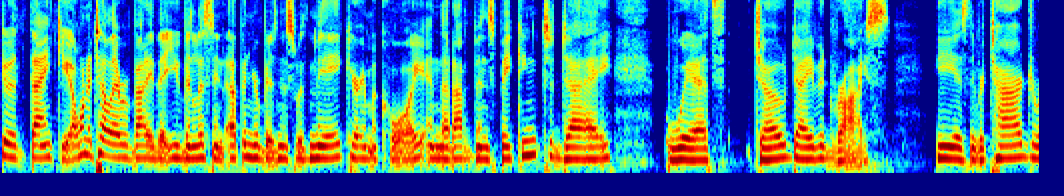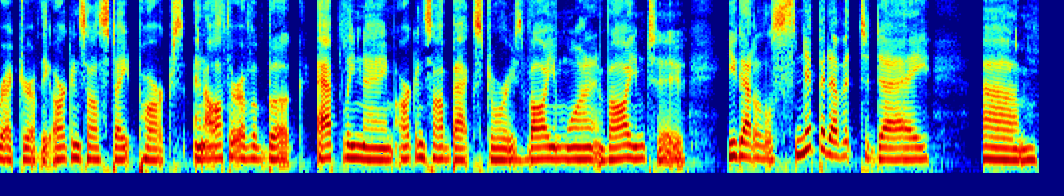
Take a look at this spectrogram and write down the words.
Good, thank you. I want to tell everybody that you've been listening Up in Your Business with me, Kerry McCoy, and that I've been speaking today with Joe David Rice. He is the retired director of the Arkansas State Parks and author of a book aptly named Arkansas Backstories, Volume 1 and Volume 2. You got a little snippet of it today. Um,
